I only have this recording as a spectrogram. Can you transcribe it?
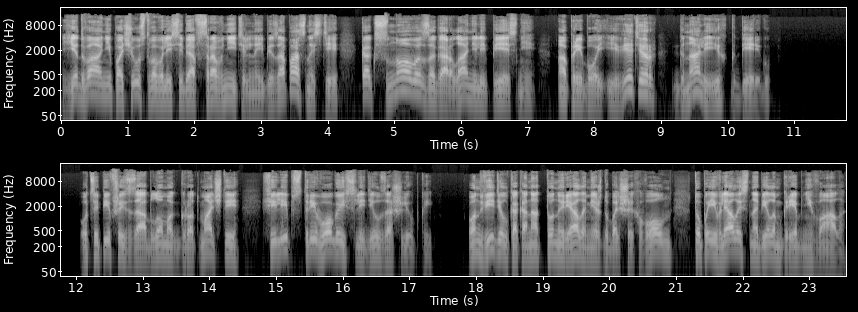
Едва они почувствовали себя в сравнительной безопасности, как снова загорланили песни, а прибой и ветер гнали их к берегу. Уцепившись за обломок грот мачты, Филипп с тревогой следил за шлюпкой. Он видел, как она то ныряла между больших волн, то появлялась на белом гребне вала.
